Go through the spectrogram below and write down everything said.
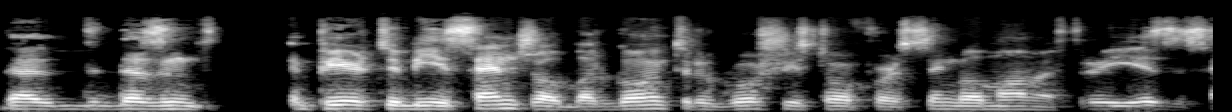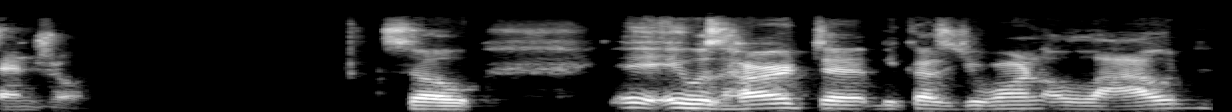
that doesn't appear to be essential. But going to the grocery store for a single mom of three is essential. So it, it was hard to because you weren't allowed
